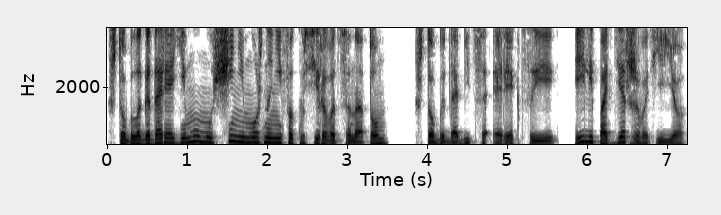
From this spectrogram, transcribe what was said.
что благодаря ему мужчине можно не фокусироваться на том, чтобы добиться эрекции или поддерживать ее.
